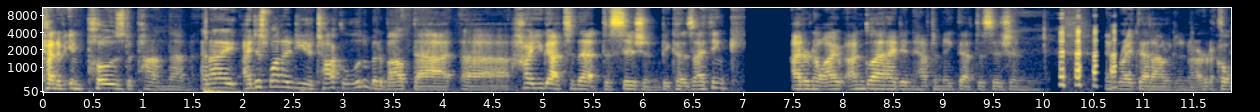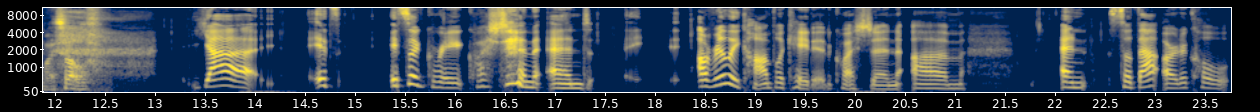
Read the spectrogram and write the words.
kind of imposed upon them. And I, I just wanted you to talk a little bit about that uh, how you got to that decision because i think I don't know. I, I'm glad I didn't have to make that decision and write that out in an article myself. Yeah, it's it's a great question and a really complicated question. Um, and so that article,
